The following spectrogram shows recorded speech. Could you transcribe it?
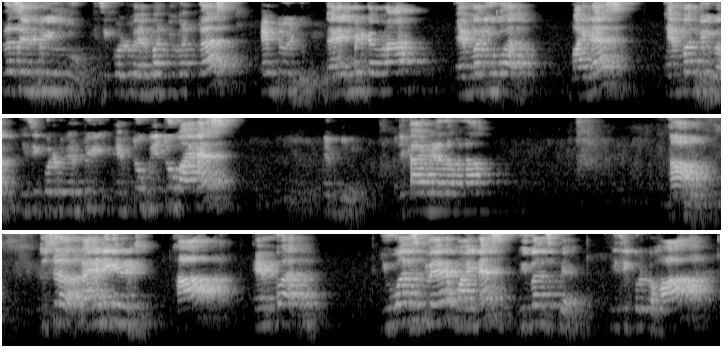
plus m2 u2 is equal to m1 v1 plus m2 u2 arrangement काय होणार m1 u1 minus m1 v1 is equal to m2 m2 v2 minus m2 म्हणजे काय मिळालं मला? हा. दुसरं कायनेटिक एनर्जी हा m1 u1 square minus v1 square is equal to half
